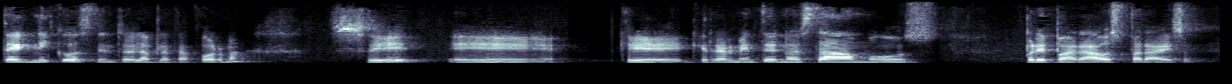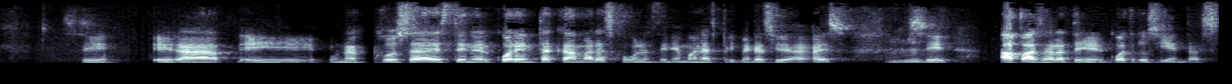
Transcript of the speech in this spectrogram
técnicos dentro de la plataforma. Sí, eh, que, realmente no estábamos preparados para eso. Sí, era eh, una cosa es tener 40 cámaras como las teníamos en las primeras ciudades, ¿sí? a pasar a tener 400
